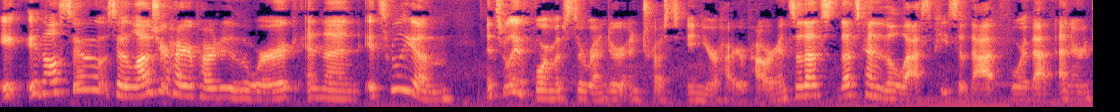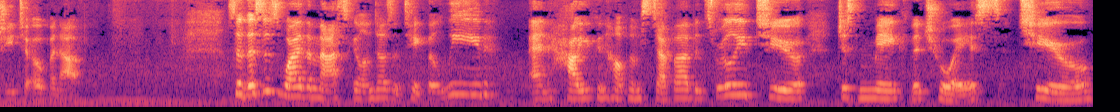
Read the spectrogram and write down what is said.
it, it also so it allows your higher power to do the work and then it's really um it's really a form of surrender and trust in your higher power. And so that's that's kind of the last piece of that for that energy to open up. So this is why the masculine doesn't take the lead and how you can help him step up. It's really to just make the choice to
